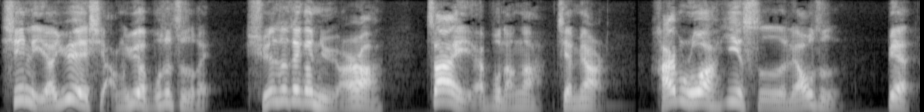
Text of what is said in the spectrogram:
心里啊越想越不是滋味，寻思这个女儿啊。再也不能啊见面了，还不如啊一死了之。便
